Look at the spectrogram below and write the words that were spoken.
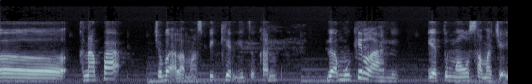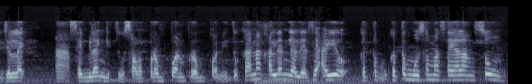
uh, kenapa coba lah mas pikir gitu kan, nggak mungkin lah dia tuh mau sama cewek jelek. Nah saya bilang gitu sama perempuan-perempuan itu karena kalian gak lihat saya, ayo ketemu ketemu sama saya langsung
